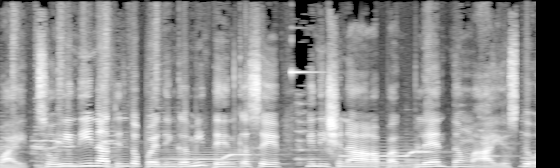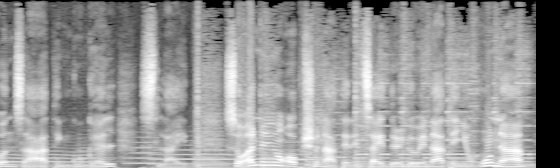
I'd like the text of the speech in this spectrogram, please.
white. So, hindi natin to pwedeng gamitin kasi hindi siya nakakapag-blend ng maayos doon sa ating Google Slide. So, ano yung option natin? It's either gawin natin yung una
